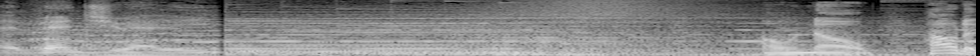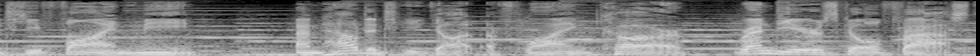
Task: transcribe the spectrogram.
Eventually. Oh no, how did he find me? And how did he got a flying car? Reindeers go fast.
